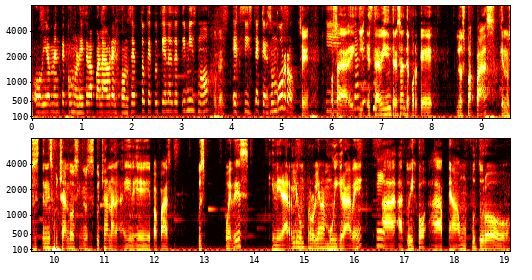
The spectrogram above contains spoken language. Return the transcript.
obviamente como le dice la palabra, el concepto que tú tienes de ti mismo, existe que eres un burro. sí. Y o sea, se y está bien interesante porque los papás que nos estén escuchando, si nos escuchan a- eh, eh, papás, pues puedes generarle un problema muy grave Sí. a, a tu hijo a, a un futuro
